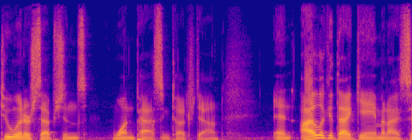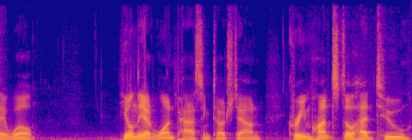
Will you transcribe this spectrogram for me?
two interceptions, one passing touchdown. And I look at that game and I say, well, he only had one passing touchdown. Kareem Hunt still had two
